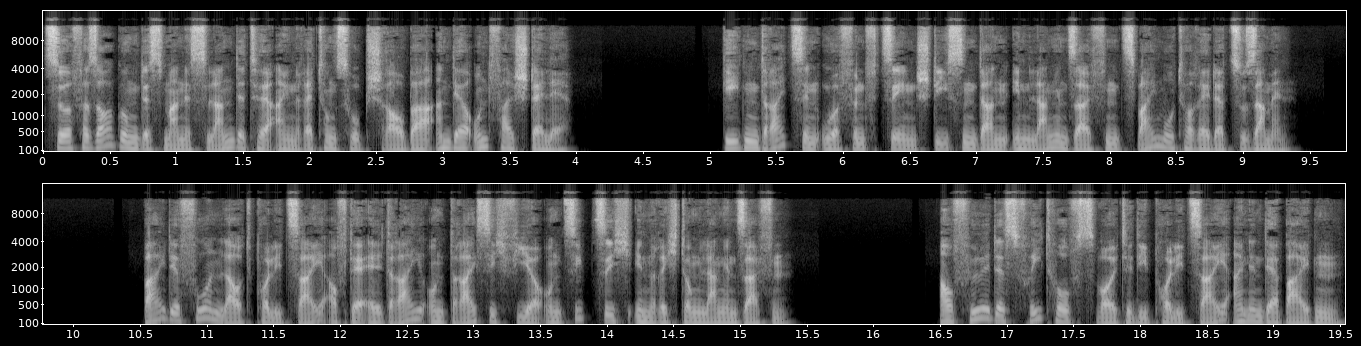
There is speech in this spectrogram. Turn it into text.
Zur Versorgung des Mannes landete ein Rettungshubschrauber an der Unfallstelle. Gegen 13.15 Uhr stießen dann in Langenseifen zwei Motorräder zusammen. Beide fuhren laut Polizei auf der L3374 in Richtung Langenseifen. Auf Höhe des Friedhofs wollte die Polizei einen der beiden,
